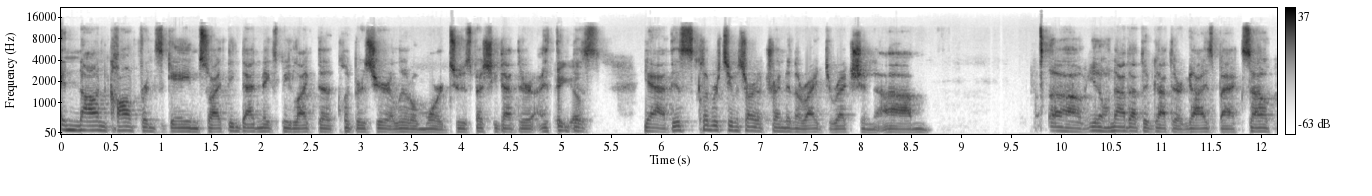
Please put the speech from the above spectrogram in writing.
in non-conference games. So I think that makes me like the Clippers here a little more too, especially that they're. I think this, yeah, this Clippers team started to trend in the right direction. Um, uh, you know, now that they've got their guys back. So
